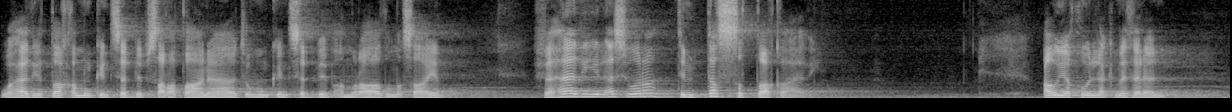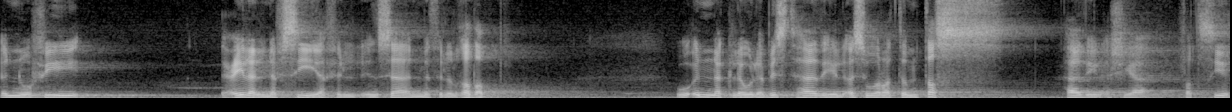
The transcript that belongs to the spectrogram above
وهذه الطاقة ممكن تسبب سرطانات وممكن تسبب أمراض ومصايب. فهذه الأسورة تمتص الطاقة هذه. أو يقول لك مثلا أنه في علل نفسية في الإنسان مثل الغضب وإنك لو لبست هذه الأسورة تمتص هذه الأشياء فتصير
